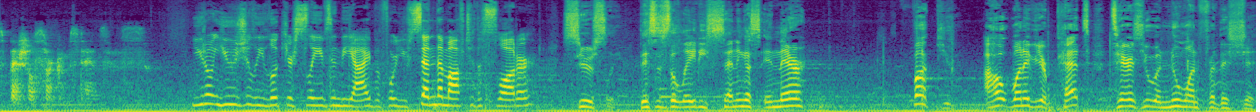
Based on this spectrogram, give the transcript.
Special circumstances. You don't usually look your slaves in the eye before you send them off to the slaughter? Seriously, this is the lady sending us in there? Fuck you. I hope one of your pets tears you a new one for this shit.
